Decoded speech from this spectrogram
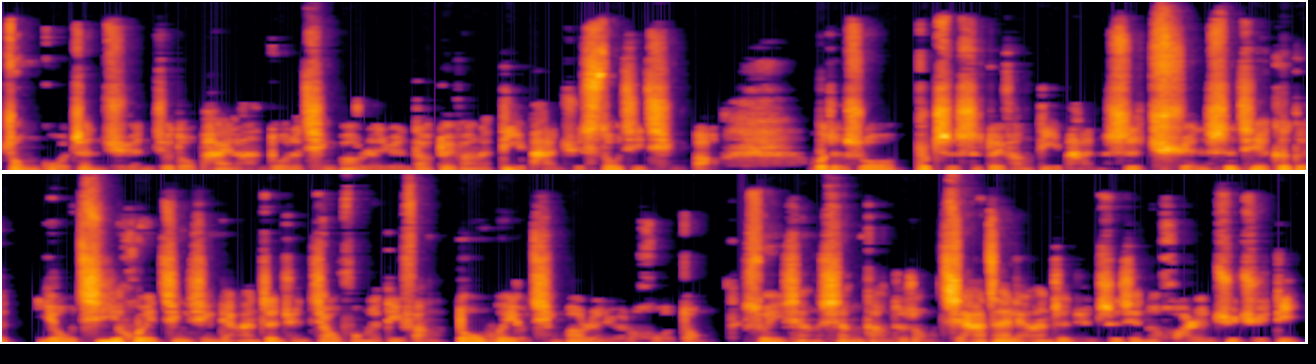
中国政权就都派了很多的情报人员到对方的地盘去搜集情报，或者说不只是对方地盘，是全世界各个有机会进行两岸政权交锋的地方，都会有情报人员的活动。所以，像香港这种夹在两岸政权之间的华人聚居地。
